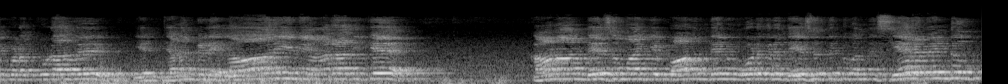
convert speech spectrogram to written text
குழம்பும் என் ஜனங்கள் எல்லாரும் என்னை ஆராதிக்க. காணான் தேசமாகிய பாலும் தேனும் ஓடுகிற தேசத்துக்கு வந்து சேர வேண்டும்.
